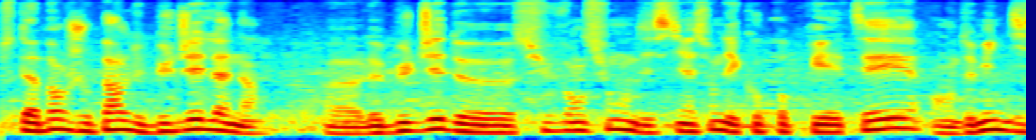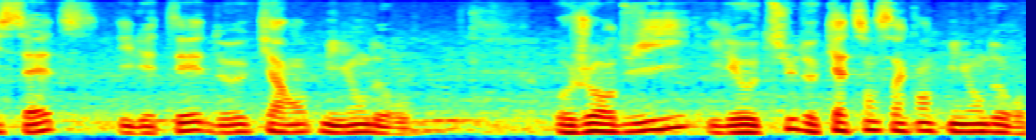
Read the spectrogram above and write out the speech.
Tout d'abord, je vous parle du budget de l'ANA. Euh, le budget de subvention en destination des copropriétés, en 2017, il était de 40 millions d'euros. Aujourd'hui, il est au-dessus de 450 millions d'euros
